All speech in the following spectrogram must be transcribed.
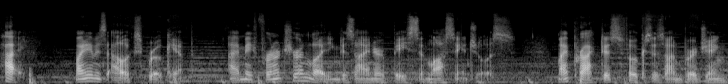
Hi, my name is Alex Brokamp. I'm a furniture and lighting designer based in Los Angeles. My practice focuses on bridging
